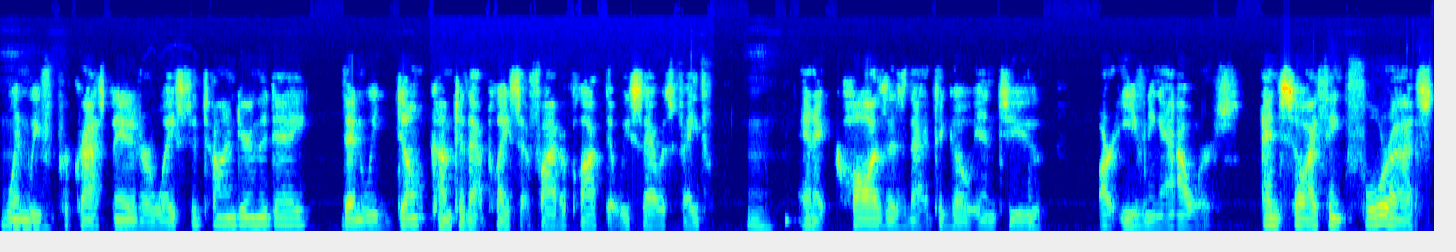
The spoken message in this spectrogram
when hmm. we've procrastinated or wasted time during the day then we don't come to that place at five o'clock that we say I was faithful. Hmm. And it causes that to go into our evening hours. And so I think for us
